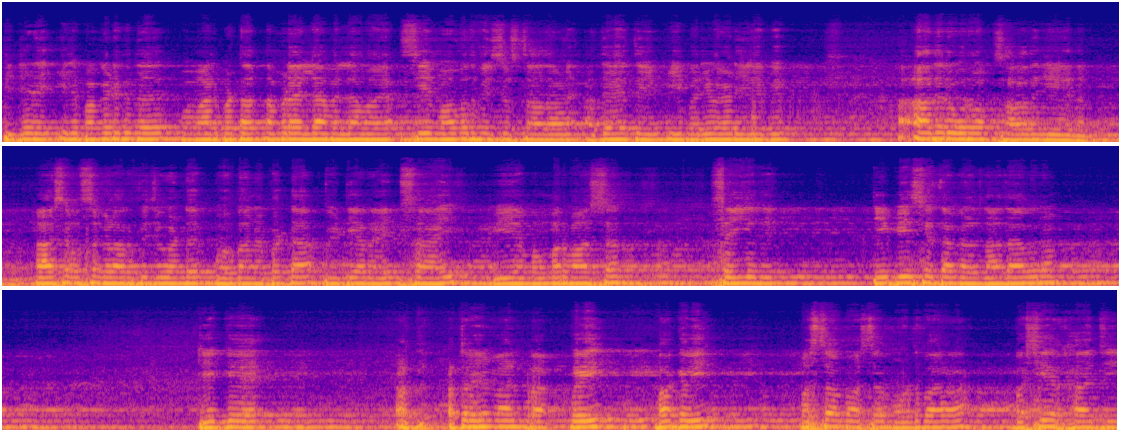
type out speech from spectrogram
പിന്നീട് ഇതിൽ പങ്കെടുക്കുന്നത് ബഹുമാനപ്പെട്ട നമ്മുടെ എല്ലാം എല്ലാമായ സി മുഹമ്മദ് ഫൈസ് ഉസ്താദാണ്. അദ്ദേഹത്തെയും ഈ പരിപാടിയിലേക്ക് ആദരപൂർവം സ്വാഗതം ചെയ്യുന്നു. ആശംസകൾ അർപ്പിച്ചുകൊണ്ട് ബഹുമാനപ്പെട്ട പി ടി ആർ റഹീം സായി V M Ummer master Sayyid T P C Thangal Nadapuram T K Abdurahiman Baqavi Baqavi മുസ്താ master Mottupara Basheer Haji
